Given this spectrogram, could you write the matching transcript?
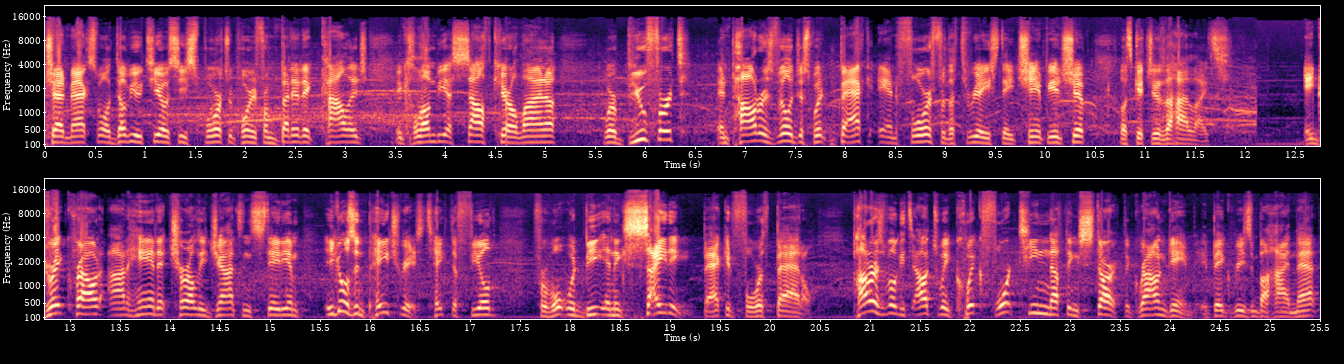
Chad Maxwell, WTOC Sports, reporting from Benedict College in Columbia, South Carolina, where Beaufort and Powdersville just went back and forth for the 3A state championship. Let's get you to the highlights. A great crowd on hand at Charlie Johnson Stadium. Eagles and Patriots take the field for what would be an exciting back and forth battle. Powdersville gets out to a quick 14 0 start, the ground game. A big reason behind that.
